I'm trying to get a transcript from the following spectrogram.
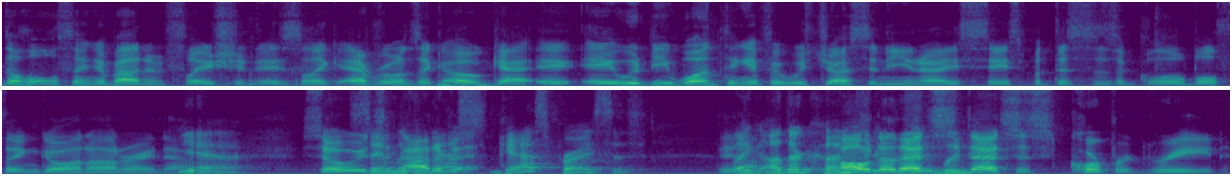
the whole thing about inflation is like everyone's like, oh, it, it would be one thing if it was just in the United States, but this is a global thing going on right now. Yeah, so it's out of gas, gas prices. yeah. Like other countries. Oh no, that's when, that's just corporate greed.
